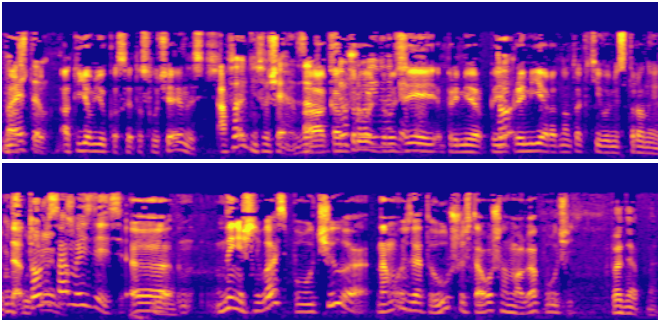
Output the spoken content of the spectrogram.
Ну, а Поэтому что, отъем ЮКОСа это случайность? абсолютно не случайно. За- а шло контроль друзей премьер, То- премьера над активами страны это Да, то же случайность? самое и здесь. Э, Нынешняя власть получила, на мой взгляд, лучшее из того, что она могла получить. Понятно.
